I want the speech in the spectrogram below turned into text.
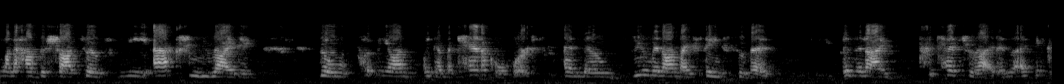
want to have the shots of me actually riding, they'll put me on like a mechanical horse and they'll zoom in on my face so that, and then I pretend to ride. And I think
